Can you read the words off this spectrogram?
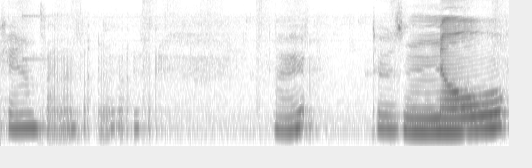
okay, I'm fine, I'm fine, I'm fine, I'm fine. Alright. There's no...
